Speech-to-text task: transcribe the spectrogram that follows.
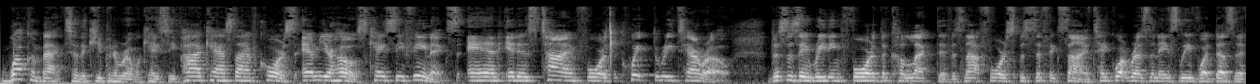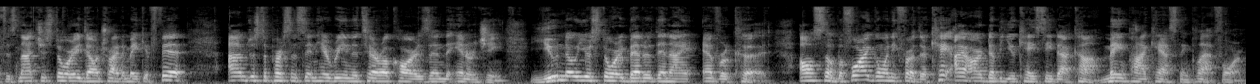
Welcome back to the Keeping It Real with KC podcast. I, of course, am your host, KC Phoenix, and it is time for the Quick Three Tarot. This is a reading for the collective. It's not for a specific sign. Take what resonates, leave what doesn't. If it's not your story, don't try to make it fit. I'm just a person sitting here reading the tarot cards and the energy. You know your story better than I ever could. Also, before I go any further, KIRWKC.com, main podcasting platform.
